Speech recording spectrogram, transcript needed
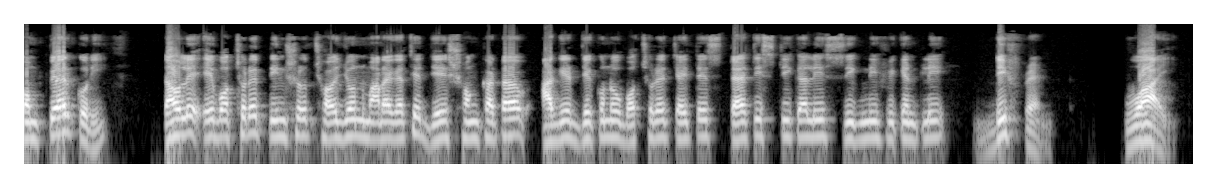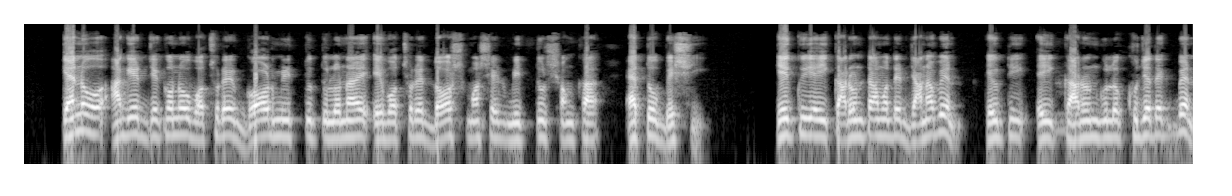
কম্পেয়ার করি, তাহলে এ বছরে তিনশো ছয় জন মারা গেছে, যে সংখ্যাটা আগের যে কোনো বছরের চাইতে স্ট্যাটিস্টিক্যালি সিগনিফিকেন্টলি ডিফারেন্ট ওয়াই কেন আগের যে কোনো বছরের গড় মৃত্যুর তুলনায় এ বছরের দশ মাসের মৃত্যুর সংখ্যা এত বেশি। কেউ কি এই কারণটা আমাদের জানাবেন? কেউ কি এই কারণগুলো খুঁজে দেখবেন?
